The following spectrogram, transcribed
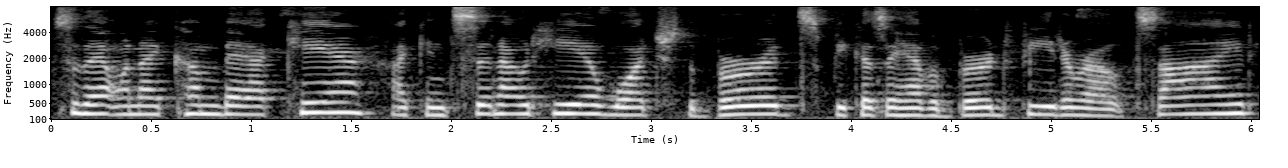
So that when I come back here, I can sit out here, watch the birds because I have a bird feeder outside.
